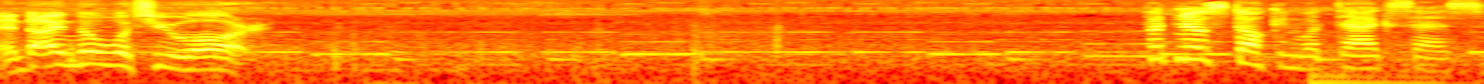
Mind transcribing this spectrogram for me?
And I know what you are. Put no stock in what Dag says.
